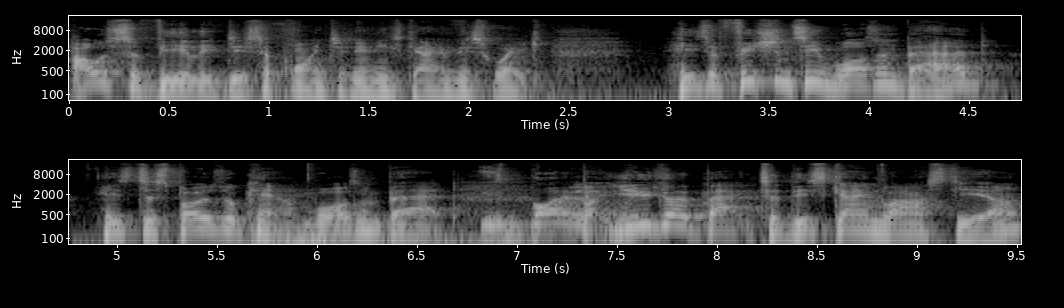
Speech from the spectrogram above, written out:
I was severely disappointed in his game this week. His efficiency wasn't bad. His disposal count wasn't bad. His body But you go back to this game last year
